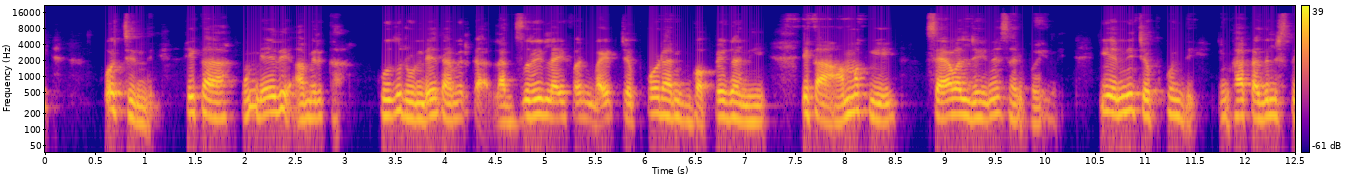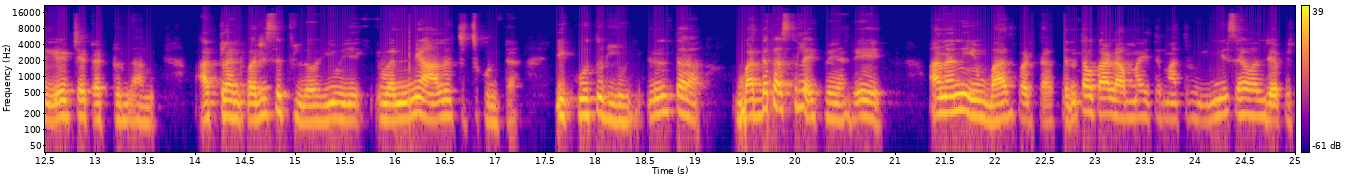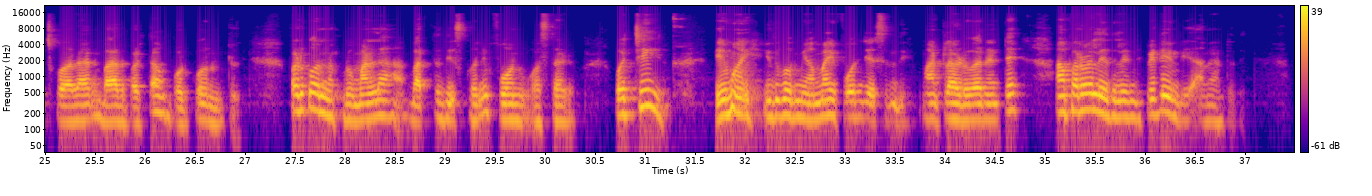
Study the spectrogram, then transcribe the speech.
వచ్చింది. ఇక ఉండేది అమెరికా. కూతురు ఉండేది అమెరికా. లగ్జరీ లైఫ్ అని బయట చెప్పుకోవడానికి గొప్పే కానీ ఇక అమ్మకి సేవలు చేయనే సరిపోయింది. ఇవన్నీ చెప్పుకుంది. ఇంకా కదిలిస్తే ఏడ్చేటట్టుంది ఆమె. అట్లాంటి పరిస్థితుల్లో ఇవి ఇవన్నీ ఆలోచించుకుంటా ఈ కూతుర్లు ఇంత బద్దకస్తులు అయిపోయారే అనని బాధపడతా ఎంత ఒకళ్ళ అమ్మాయి అయితే మాత్రం ఇన్ని సేవలు చేపించుకోవాలా అని బాధపడతా ఆమె పడుకొని ఉంటుంది. పడుకున్నప్పుడు మళ్ళా భర్త తీసుకొని ఫోన్ వస్తాడు. వచ్చి ఏమో ఇదిగో మీ అమ్మాయి ఫోన్ చేసింది మాట్లాడు అని అంటే ఆ పర్వాలేదులేండి పెట్టేయండి అని అంటది.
